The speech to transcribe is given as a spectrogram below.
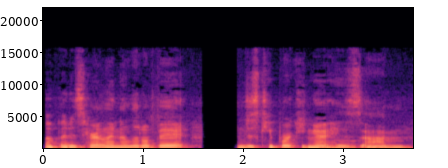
up at his hairline a little bit, and just keep working at his um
